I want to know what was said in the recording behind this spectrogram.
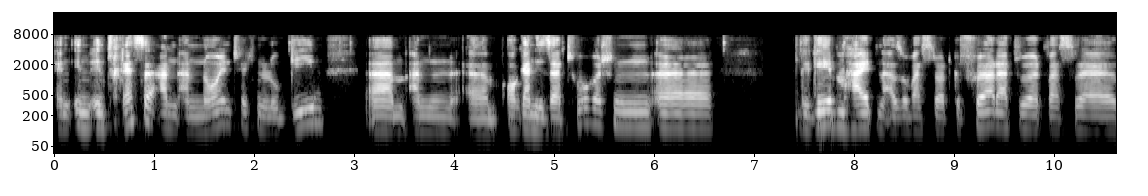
in Interesse an, an neuen Technologien, ähm, an ähm, organisatorischen äh, Gegebenheiten, also was dort gefördert wird, was äh,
